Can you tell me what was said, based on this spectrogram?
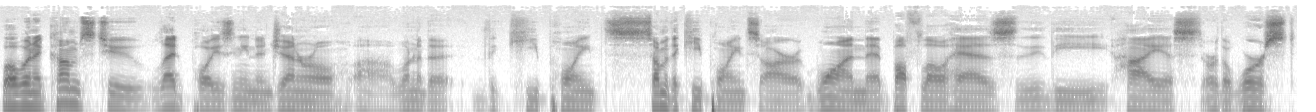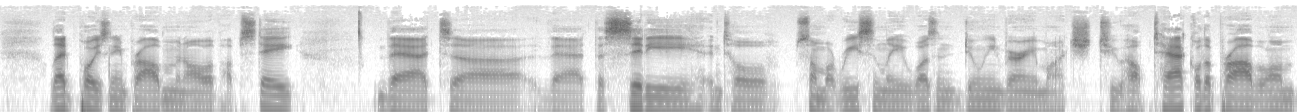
Well, when it comes to lead poisoning in general, uh, one of the, the key points, some of the key points are one, that Buffalo has the, the highest or the worst lead poisoning problem in all of upstate that uh, that the city until somewhat recently wasn't doing very much to help tackle the problem,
